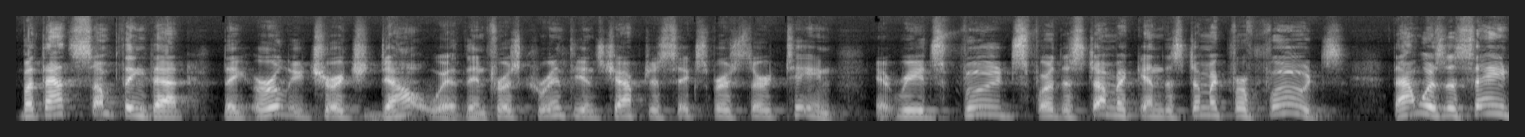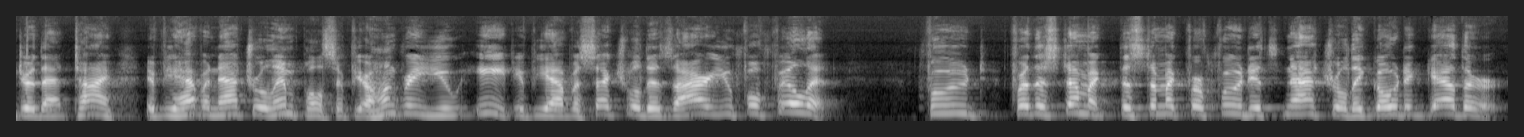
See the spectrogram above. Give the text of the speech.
But that's something that the early church dealt with in 1 Corinthians chapter 6 verse 13. It reads foods for the stomach and the stomach for foods. That was a saying during that time. If you have a natural impulse, if you're hungry, you eat. If you have a sexual desire, you fulfill it. Food for the stomach, the stomach for food. It's natural, they go together.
